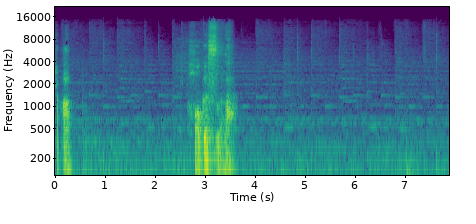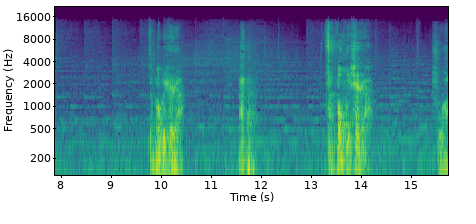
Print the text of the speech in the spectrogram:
啥？豪哥死了？么回事啊？哎，怎么回事啊？说，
